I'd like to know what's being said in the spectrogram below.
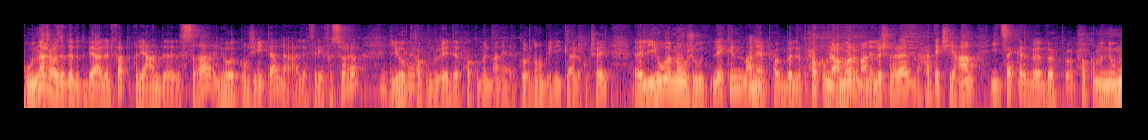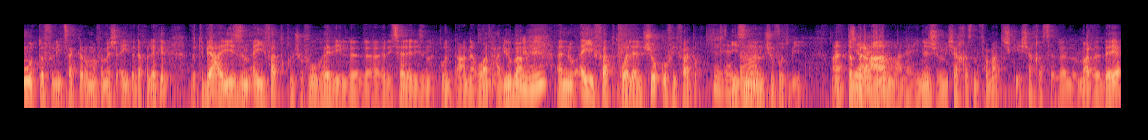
ونرجعوا زاد بالطبيعة للفتق اللي عند الصغار اللي هو congénital على أكثر في السرة اللي هو بحكم الولادة بحكم معناها ال cordon ombilical وكل شيء اللي هو موجود. لكن معناها بحكم العمر معناها الشهره حتى شي عام يتسكر بحكم النمو الطفل يتسكر وما فماش أي تدخل. لكن بالطبيعة يلزم أي فتق نشوفوه. هذه ال- الرسالة اللي لازم تكون عندنا واضحة اليوم أنه أي فتق ولا نشكوا في فتق. يلزمنا نشوفوا طبيب. معناها الطب. العام معناها ينجم يشخص ما فماتش كي يشخص ال- المرض هذايا.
